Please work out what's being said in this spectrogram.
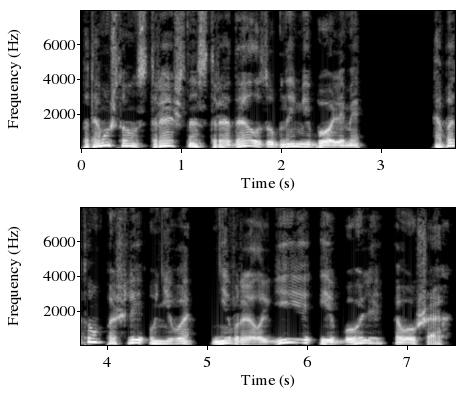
потому что он страшно страдал зубными болями, а потом пошли у него неврология и боли в ушах.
